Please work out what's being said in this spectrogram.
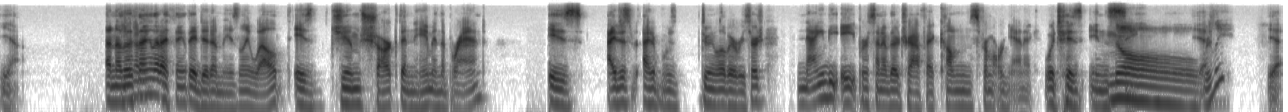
Yeah. Another thing that I think they did amazingly well is Gymshark, the name and the brand, is I just I was doing a little bit of research. 98% of their traffic comes from organic, which is insane. No, yeah. really? Yeah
